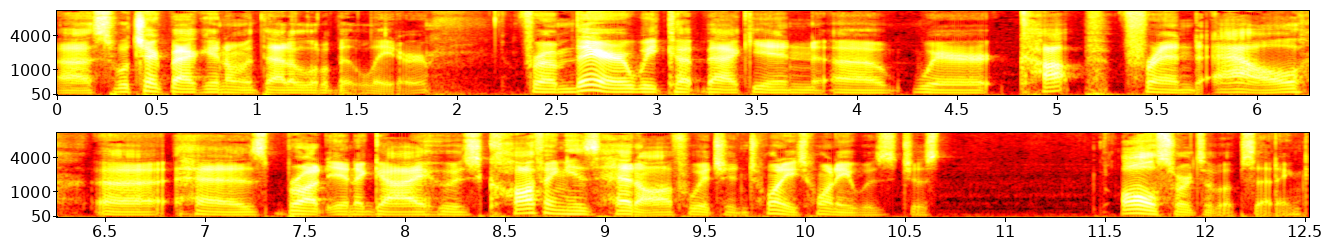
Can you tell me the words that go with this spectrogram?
Uh, so we'll check back in on with that a little bit later. From there, we cut back in uh, where cop friend Al uh, has brought in a guy who is coughing his head off, which in 2020 was just all sorts of upsetting.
